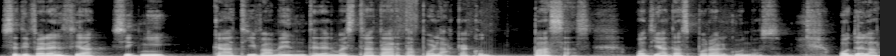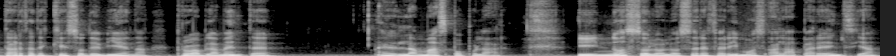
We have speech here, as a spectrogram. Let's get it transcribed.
se diferencia significativamente de nuestra tarta polaca con pasas, odiadas por algunos, o de la tarta de queso de Viena, probablemente eh, la más popular. Y no solo los referimos a la apariencia,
